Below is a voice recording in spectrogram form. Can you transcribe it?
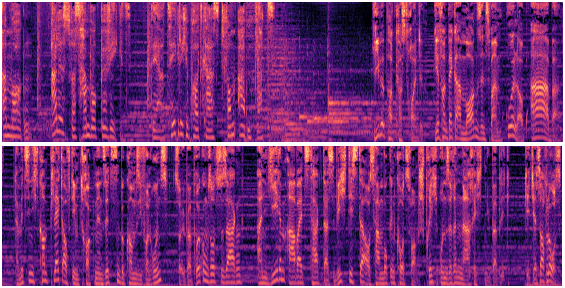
am Morgen. Alles, was Hamburg bewegt. Der tägliche Podcast vom Abendblatt. Liebe Podcast-Freunde, wir von Bäcker am Morgen sind zwar im Urlaub, aber damit Sie nicht komplett auf dem Trockenen sitzen, bekommen Sie von uns, zur Überbrückung sozusagen, an jedem Arbeitstag das Wichtigste aus Hamburg in Kurzform, sprich unseren Nachrichtenüberblick. Geht jetzt auch los.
